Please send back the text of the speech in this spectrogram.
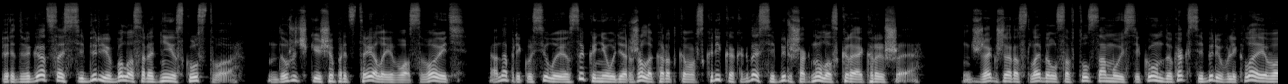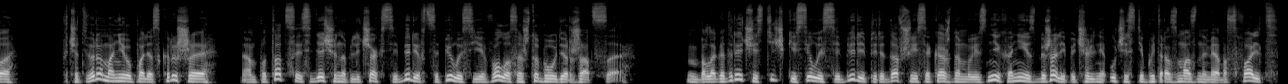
Передвигаться с Сибирью было сродни искусству. Душечке еще предстояло его освоить. Она прикусила язык и не удержала короткого вскрика, когда Сибирь шагнула с края крыши. Джек же расслабился в ту самую секунду, как Сибирь увлекла его. Вчетвером они упали с крыши. Ампутация, сидящая на плечах Сибири, вцепилась ей в волосы, чтобы удержаться. Благодаря частичке силы Сибири, передавшейся каждому из них, они избежали печальной участи быть размазанными об асфальт.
